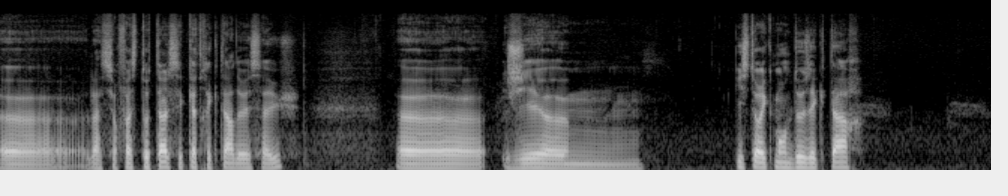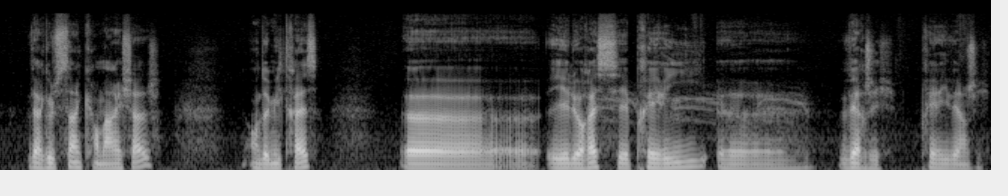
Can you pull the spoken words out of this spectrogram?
Euh, la surface totale, c'est 4 hectares de SAU. Euh, j'ai historiquement 2 hectares, 5 en maraîchage en 2013. et le reste, c'est prairies, vergers, prairies vergers.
